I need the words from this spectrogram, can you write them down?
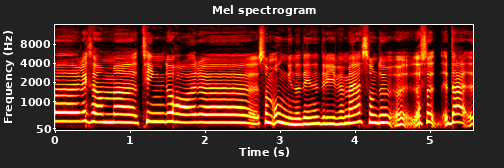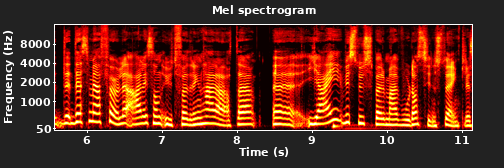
eh, liksom eh, ting du har eh, som ungene dine driver med, som du altså, det, det, det som jeg føler er sånn utfordringen her, er at eh, jeg, hvis du spør meg hvordan syns du egentlig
